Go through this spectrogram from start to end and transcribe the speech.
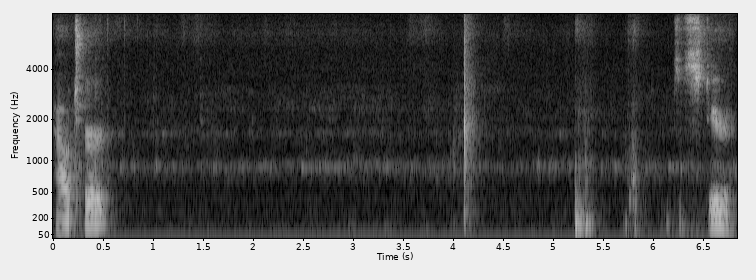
powder. To steer.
